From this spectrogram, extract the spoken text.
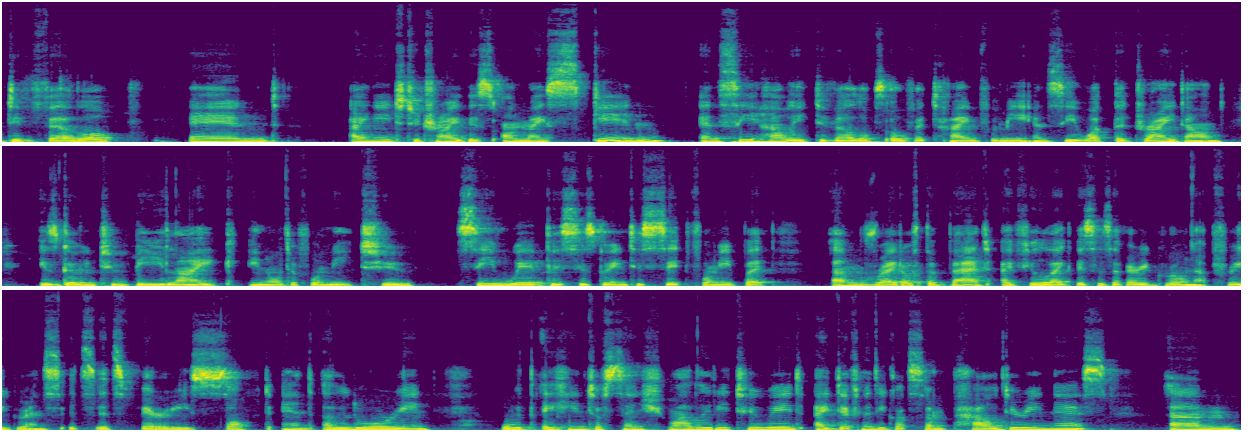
develop, and I need to try this on my skin and see how it develops over time for me and see what the dry down is going to be like in order for me to see where this is going to sit for me. But um, right off the bat, I feel like this is a very grown up fragrance. It's it's very soft and alluring with a hint of sensuality to it. I definitely got some powderiness. Um,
